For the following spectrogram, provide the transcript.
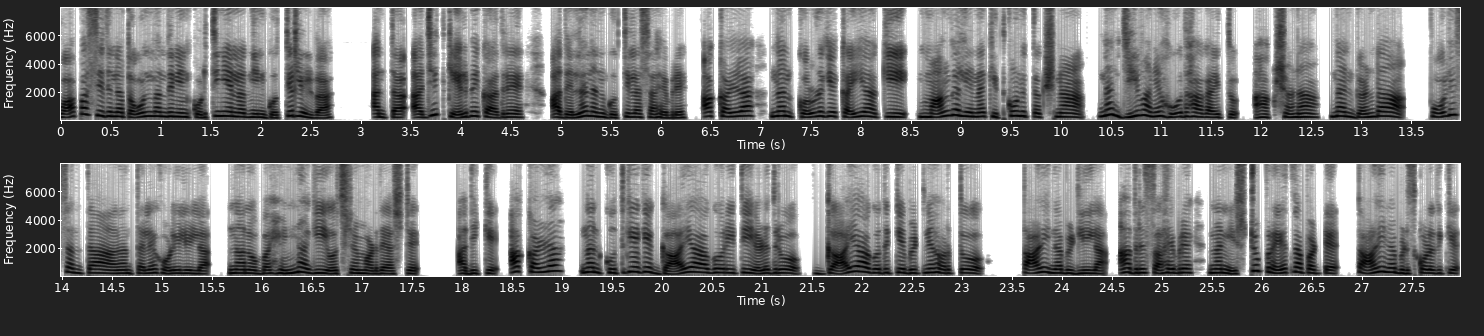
ವಾಪಸ್ ಇದನ್ನ ತಗೊಂಡ್ ಬಂದು ನೀನ್ ಕೊಡ್ತೀನಿ ಅನ್ನೋದು ನಿನ್ ಗೊತ್ತಿರ್ಲಿಲ್ವಾ? ಅಂತ ಅಜಿತ್ ಕೇಳ್ಬೇಕಾದ್ರೆ ಅದೆಲ್ಲ ನನ್ ಗೊತ್ತಿಲ್ಲ ಸಾಹೇಬ್ರೆ. ಆ ಕಳ್ಳ ನನ್ ಕೊರಳಿಗೆ ಕೈ ಹಾಕಿ ಮಾಂಗಲ್ಯನ ಕಿತ್ಕೊಂಡಿದ ತಕ್ಷಣ ನನ್ ಜೀವನೇ ಹೋದ ಹಾಗಾಯ್ತು. ಆ ಕ್ಷಣ ನನ್ ಗಂಡ ಪೊಲೀಸ್ ಅಂತ ನನ್ ತಲೆ ಹೊಳಿಲಿಲ್ಲ. ನಾನೊಬ್ಬ ಹೆಣ್ಣಾಗಿ ಯೋಚನೆ ಮಾಡ್ದೆ ಅಷ್ಟೇ. ಅದಿಕ್ಕೆ ಆ ಕಳ್ಳ ನನ್ ಕುತ್ತಿಗೆಗೆ ಗಾಯ ಆಗೋ ರೀತಿ ಎಳೆದ್ರು ಗಾಯ ಆಗೋದಕ್ಕೆ ಬಿಟ್ನೆ ಹೊರತು ತಾಳಿನ ಬಿಡ್ಲಿಲ್ಲ. ಆದ್ರೆ ಸಾಹೇಬ್ರೆ, ನಾನ್ ಎಷ್ಟು ಪ್ರಯತ್ನ ಪಟ್ಟೆ ತಾಳಿನ ಬಿಡಿಸ್ಕೊಳ್ಳೋದಿಕ್ಕೆ.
